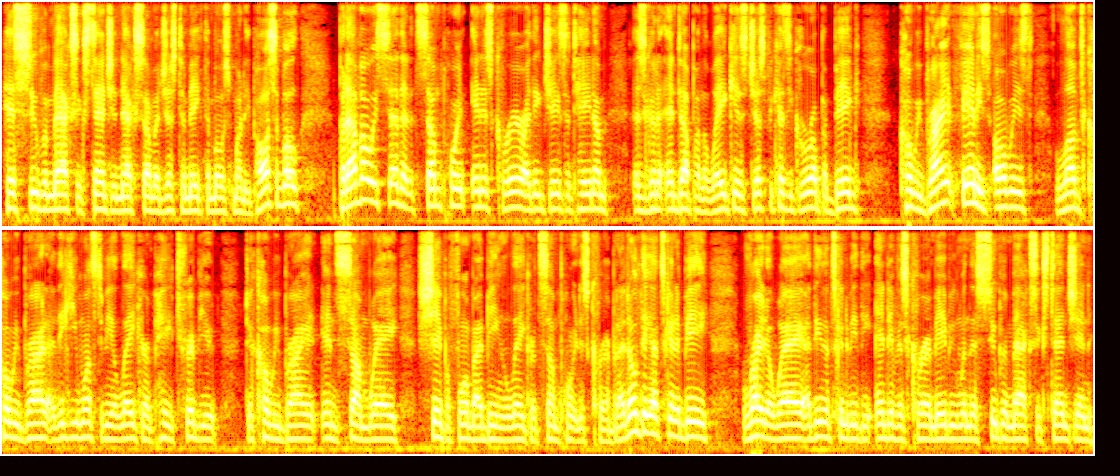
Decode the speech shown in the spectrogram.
his super max extension next summer just to make the most money possible. But I've always said that at some point in his career, I think Jayson Tatum is going to end up on the Lakers just because he grew up a big Kobe Bryant fan. He's always loved Kobe Bryant. I think he wants to be a Laker and pay tribute to Kobe Bryant in some way, shape, or form by being a Laker at some point in his career. But I don't think that's going to be right away. I think that's going to be the end of his career, maybe when the super max extension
